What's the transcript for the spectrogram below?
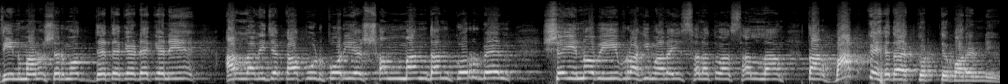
দিন মানুষের মধ্যে থেকে ডেকে নিয়ে আল্লাহ নিজে কাপড় পরিয়ে সম্মান দান করবেন। সেই নবী ইব্রাহিম আলাই সাল্লাম তার বাপকে হেদায়ত করতে পারেননি।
